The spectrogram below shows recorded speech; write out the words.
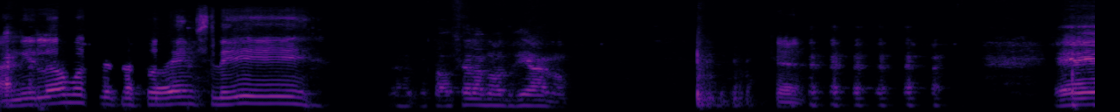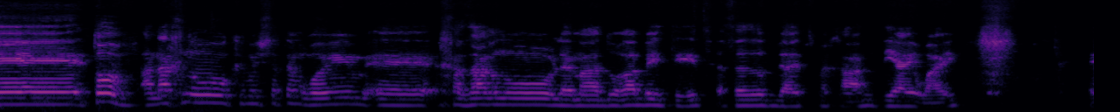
אני לא מוצא את הפריים שלי. אתה עושה לנו אדריאנו. כן. Uh, טוב, אנחנו, כפי שאתם רואים, uh, חזרנו למהדורה ביתית, עשה זאת בעצמך, DIY. Uh,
